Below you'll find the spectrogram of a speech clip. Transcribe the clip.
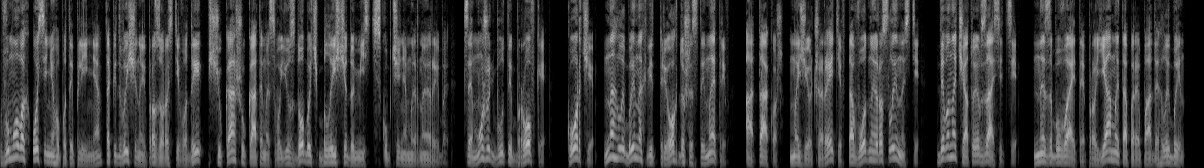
В умовах осіннього потепління та підвищеної прозорості води щука шукатиме свою здобич ближче до місць скупчення мирної риби. Це можуть бути бровки, корчі на глибинах від 3 до 6 метрів, а також межі очеретів та водної рослинності, де вона чатує в засідці. Не забувайте про ями та перепади глибин,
